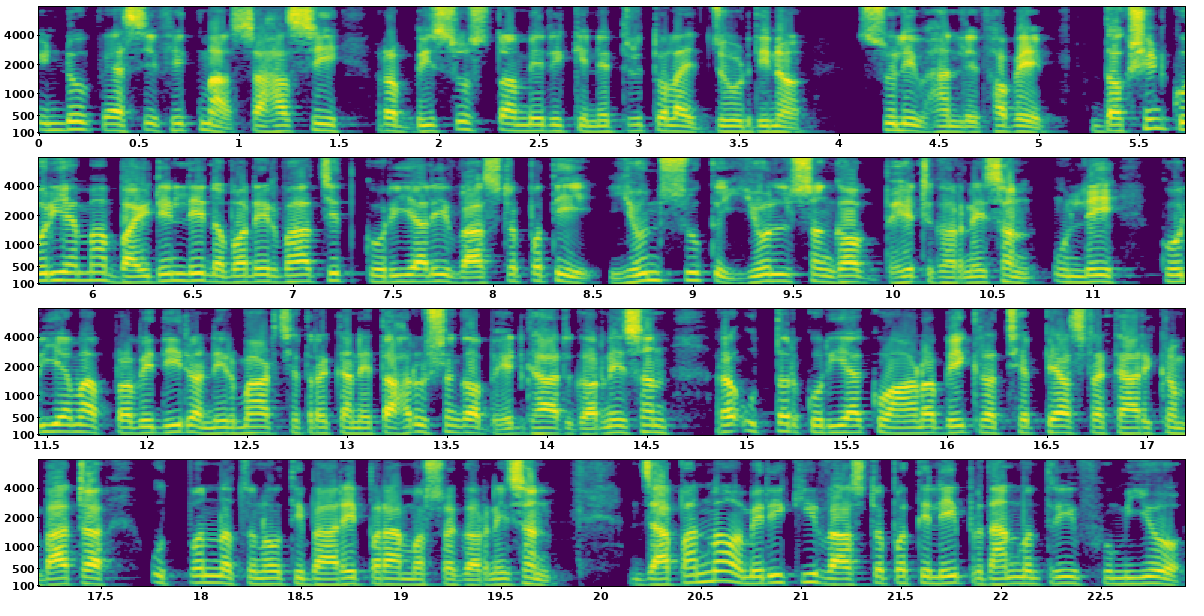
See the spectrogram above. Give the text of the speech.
इन्डो पेसिफिकमा साहसी र विश्वस्त अमेरिकी नेतृत्वलाई जोड दिन। सुलिभानले थपे। दक्षिण कोरियामा बाइडेनले नवनिर्वाचित कोरियाली राष्ट्रपति युनसुक योलसँग भेट गर्नेछन्। उनले कोरियामा प्रविधि र निर्माण क्षेत्रका नेताहरूसँग भेटघाट गर्नेछन् र उत्तर कोरियाको आणविक र क्षेप्यास्त्र कार्यक्रमबाट उत्पन्न चुनौतीबारे परामर्श गर्नेछन्। जापानमा अमेरिकी राष्ट्रपतिले प्रधानमन्त्री फुमियो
